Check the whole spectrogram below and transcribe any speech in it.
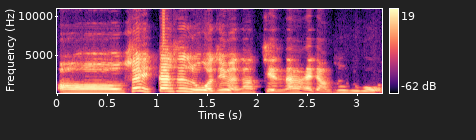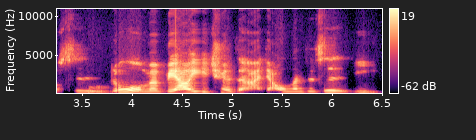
哦，所以，但是如果基本上简单来讲，就是如果我是，如果我们不要以确诊来讲，我们只是以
